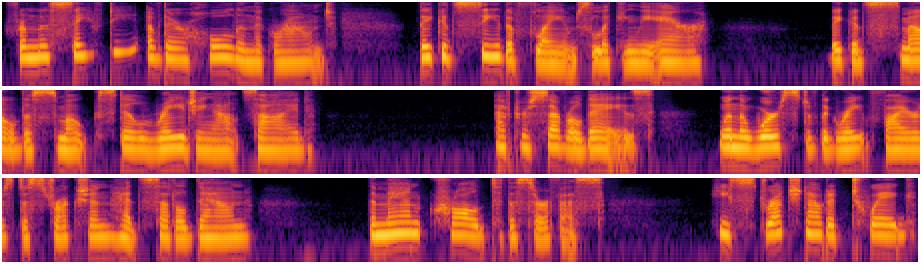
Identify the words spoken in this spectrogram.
From the safety of their hole in the ground, they could see the flames licking the air. They could smell the smoke still raging outside. After several days, when the worst of the Great Fire's destruction had settled down, the man crawled to the surface. He stretched out a twig,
